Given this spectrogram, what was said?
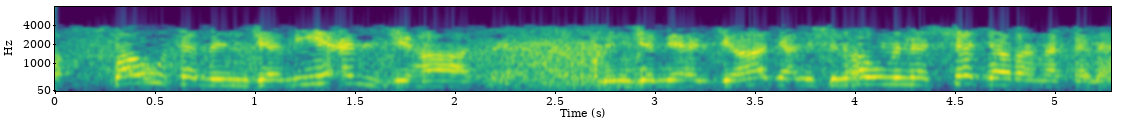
الصوت من جميع الجهات. من جميع الجهات يعني شنو؟ أو من الشجرة مثلا.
